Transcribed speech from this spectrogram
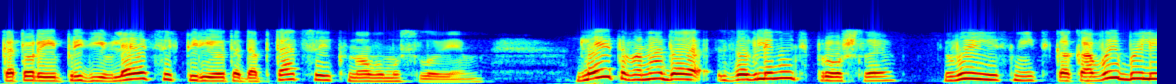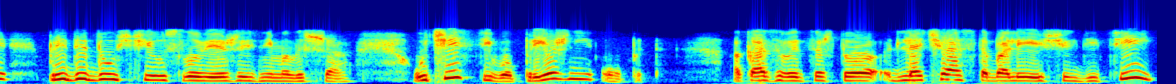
которые предъявляются в период адаптации к новым условиям. Для этого надо заглянуть в прошлое, выяснить, каковы были предыдущие условия жизни малыша, учесть его прежний опыт. Оказывается, что для часто болеющих детей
